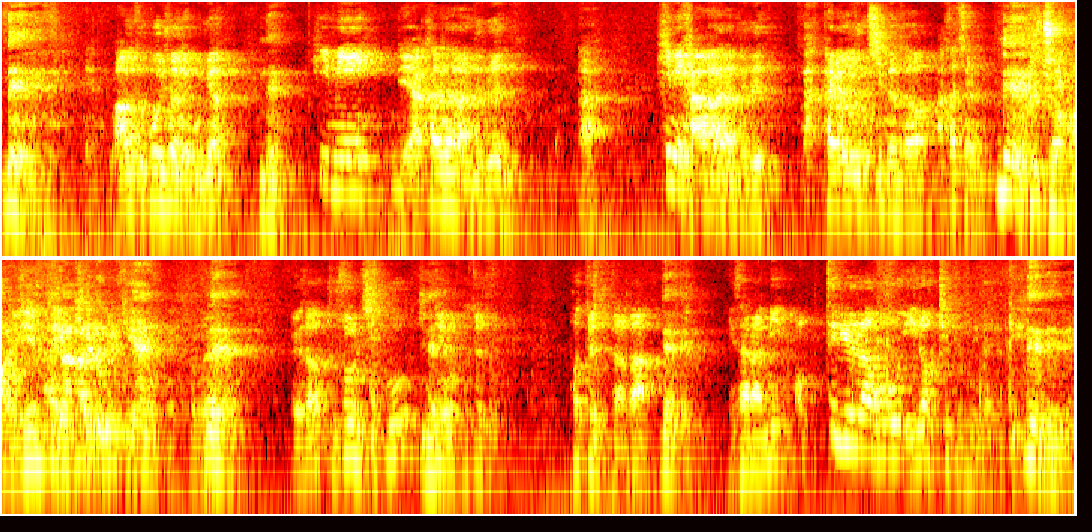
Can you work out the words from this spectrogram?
네네네. 네, 마운트 포지션에 오면 네. 힘이 이제 약한 사람들은 아 힘이 강한 사람들은 막 발버둥 치면서 아까처럼 네, 그렇죠. 아, 이렇게 이렇게 나가려고 이렇게 이렇게. 네, 그러면 네. 그래서 두 손을 짚고 중심을 버텨주, 버텨주다가 네네. 이 사람이 엎드리려고 이렇게 돕니다 이렇게 네네네.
